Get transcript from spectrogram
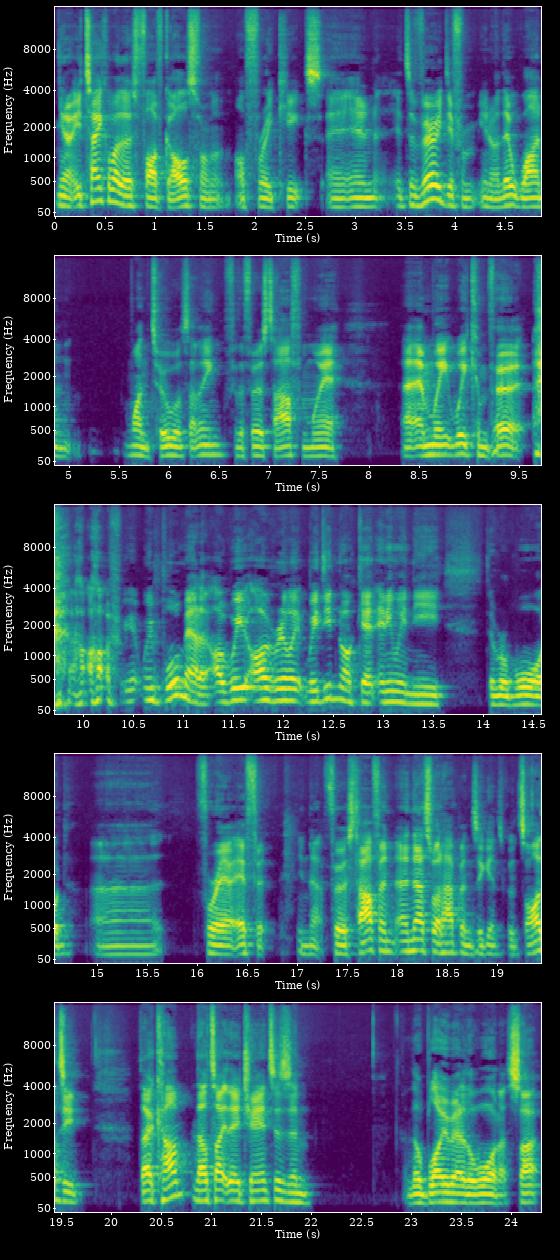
you know, you take away those five goals from them off free kicks, and, and it's a very different. You know, they're one one two or something for the first half, and we're and we we convert. we blew them out. Of, we I really we did not get anywhere near the reward uh, for our effort in that first half, and and that's what happens against good sides. It, they come, they'll take their chances, and they'll blow you out of the water. So,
